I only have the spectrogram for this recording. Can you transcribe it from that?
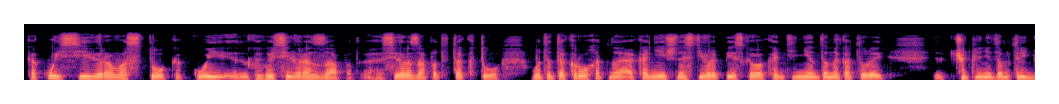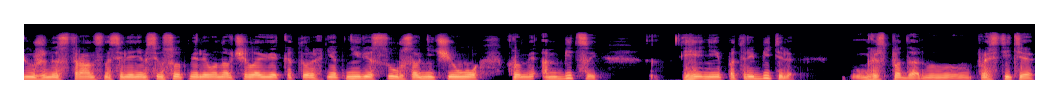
Какой северо-восток, какой, какой северо-запад? Северо-запад это кто? Вот это крохотная оконечность европейского континента, на которой чуть ли не там три дюжины стран с населением 700 миллионов человек, которых нет ни ресурсов, ничего, кроме амбиций, гении потребителя. Господа, ну, простите,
